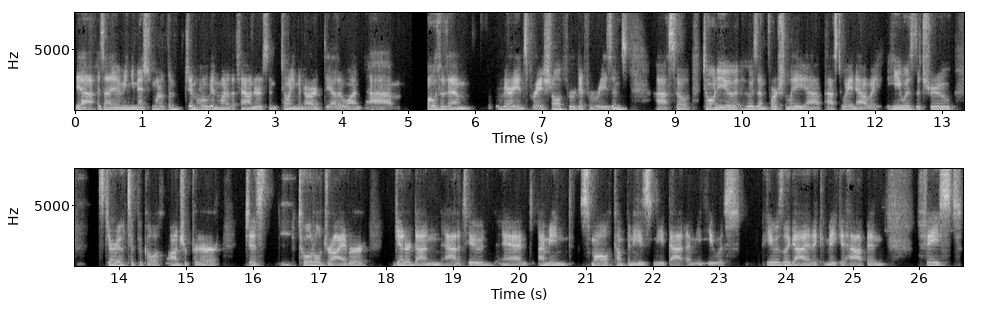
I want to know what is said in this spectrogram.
Yeah. As I, I mean, you mentioned one of them, Jim Hogan, one of the founders, and Tony Menard, the other one. Um, both of them very inspirational for different reasons. Uh, so Tony, who has unfortunately uh, passed away now, but he was the true stereotypical entrepreneur, just total driver, get her done attitude. And I mean, small companies need that. I mean, he was he was the guy that could make it happen, faced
